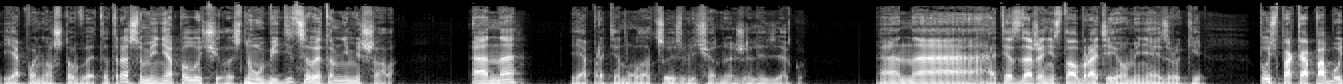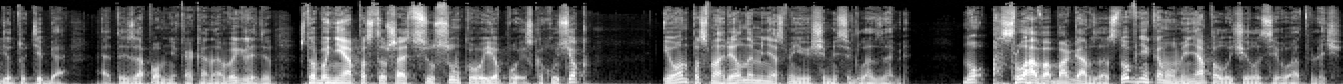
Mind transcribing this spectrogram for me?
Я понял, что в этот раз у меня получилось, но убедиться в этом не мешало. «Она...» — я протянул отцу извлеченную железяку. «Она...» — отец даже не стал брать ее у меня из руки. «Пусть пока побудет у тебя. А ты запомни, как она выглядит, чтобы не опустошать всю сумку в ее поисках. Усек? И он посмотрел на меня смеющимися глазами. Ну, слава богам-заступникам, у меня получилось его отвлечь.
